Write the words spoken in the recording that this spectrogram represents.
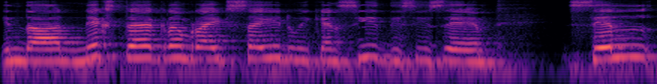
In the next diagram right side we can see this is a shell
